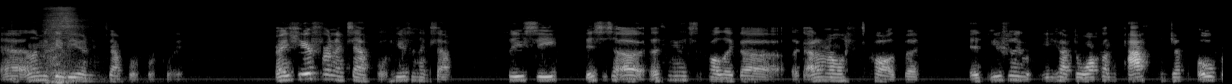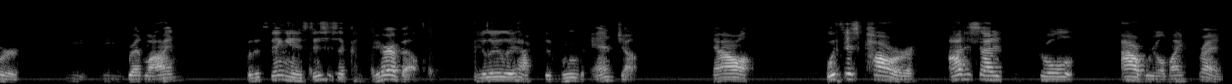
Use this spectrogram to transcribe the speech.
Uh, let me give you an example quickly. Right here for an example. Here's an example. So you see, this is a, I think this is called like a, like I don't know what it's called, but it usually you have to walk on the path and jump over the, the red line. But the thing is, this is a conveyor belt, so you literally have to move and jump. Now, with this power, I decided to troll Abriel, my friend,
